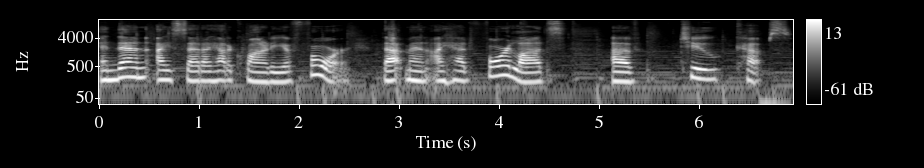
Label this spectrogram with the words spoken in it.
And then I said I had a quantity of four. That meant I had four lots of two cups.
